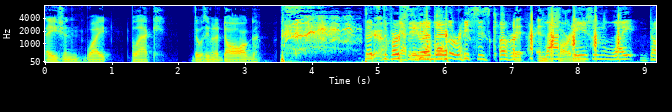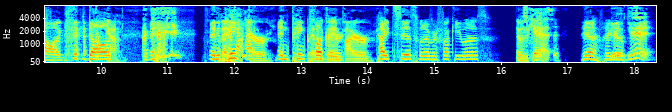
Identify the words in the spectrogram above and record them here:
Asian, white, black. There was even a dog. that's Yeah. diversity Yes, right there. all the races covered. And- and Black, party. Asian, white, dog. Dog Yeah, I can't. and pink vampire. and pink We had fucker, vampire. Cait Sith, whatever the fuck he was. It was a cat. Yeah, there you There's go. a cat.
